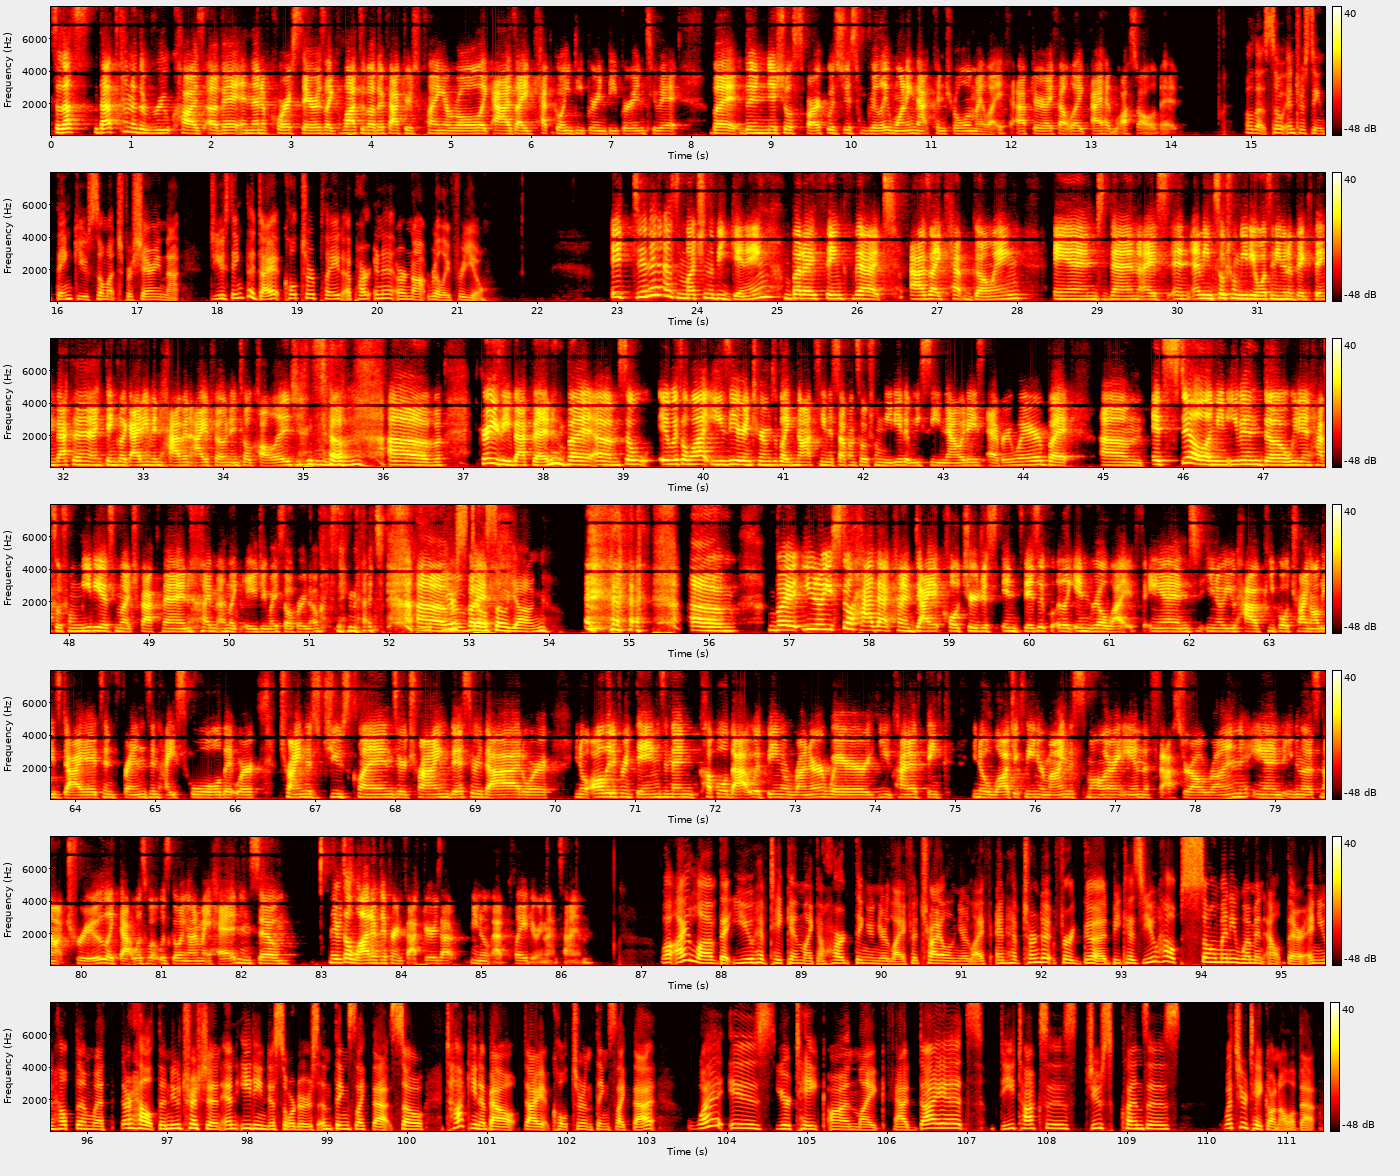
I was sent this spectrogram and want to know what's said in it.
so that's that's kind of the root cause of it and then of course there's like lots of other factors playing a role like as i kept going deeper and deeper into it but the initial spark was just really wanting that control in my life after i felt like i had lost all of it Oh, that's so interesting. Thank you so much for sharing that. Do you think the diet culture played a part in it or not really for you? It didn't as much in the beginning, but I think that as I kept going, and then I and I mean social media wasn't even a big thing back then. I think like I didn't even have an iPhone until college, and so mm-hmm. um, crazy back then. But um, so it was a lot easier in terms of like not seeing the stuff on social media that we see nowadays everywhere. But um, it's still, I mean, even though we didn't have social media as much back then, I'm, I'm like aging myself right now by saying that. Um, You're still but, so young. um, but you know, you still had that kind of diet culture just in physical, like in real life. And, you know, you have people trying all these diets and friends in high school that were trying this juice cleanse or trying this or that, or, you know all the different things. And then couple that with being a runner where you kind of think you know logically in your mind the smaller i am the faster i'll run. And even though that's not true like that was what was going on in my head. And so there's a lot of different factors at you know at play during that time well, I love that you have taken like a hard thing in your life, a trial in your life, and have turned it for good because you help so many women out there and you help them with their health and nutrition and eating disorders and things like that. So, talking about diet culture and things like that, what is your take on like fad diets, detoxes, juice cleanses? What's your take on all of that?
